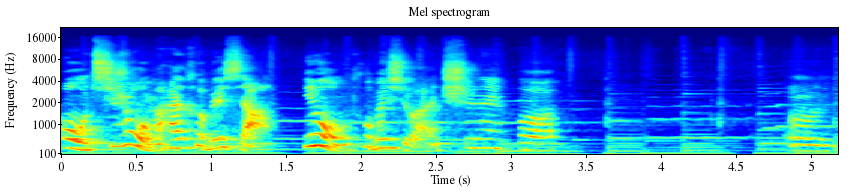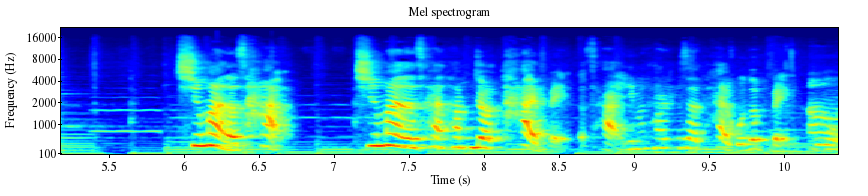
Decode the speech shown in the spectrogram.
哦，其实我们还特别想，因为我们特别喜欢吃那个嗯清迈的菜。清迈的菜他们叫泰北的菜，因为它是在泰国的北部，嗯，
